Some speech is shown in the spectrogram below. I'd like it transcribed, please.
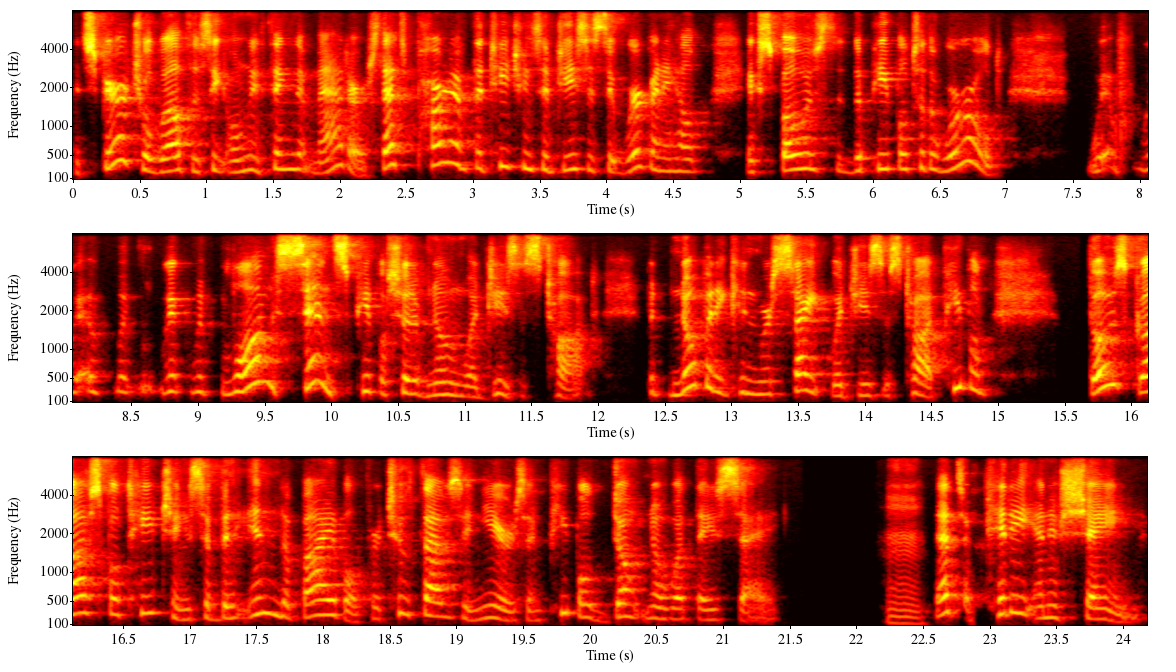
and spiritual wealth is the only thing that matters that's part of the teachings of jesus that we're going to help expose the people to the world long since people should have known what Jesus taught, but nobody can recite what Jesus taught. People, those gospel teachings have been in the Bible for 2,000 years, and people don't know what they say. Hmm. That's a pity and a shame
